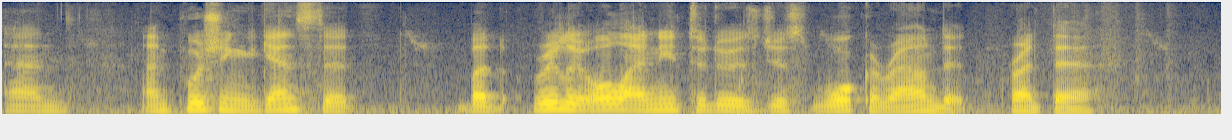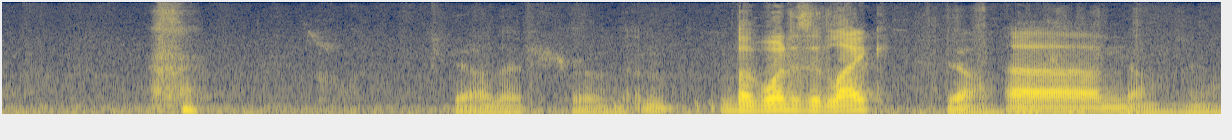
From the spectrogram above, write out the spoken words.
and I'm pushing against it, but really all I need to do is just walk around it right there. Yeah, that's true. But what is it like? Yeah. Um, yeah, yeah.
